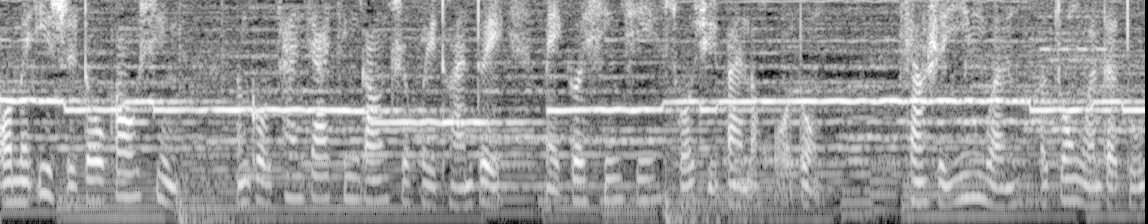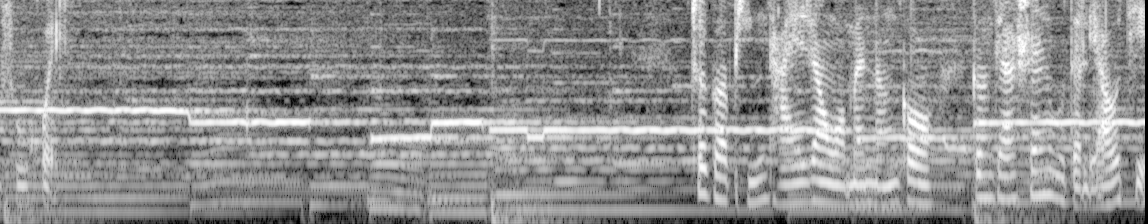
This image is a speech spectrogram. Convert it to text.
我们一直都高兴能够参加金刚智慧团队每个星期所举办的活动，像是英文和中文的读书会。这个平台让我们能够更加深入的了解《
